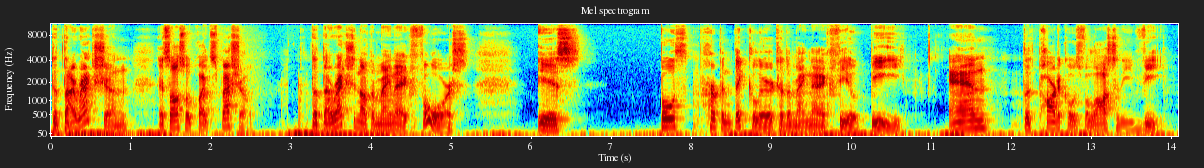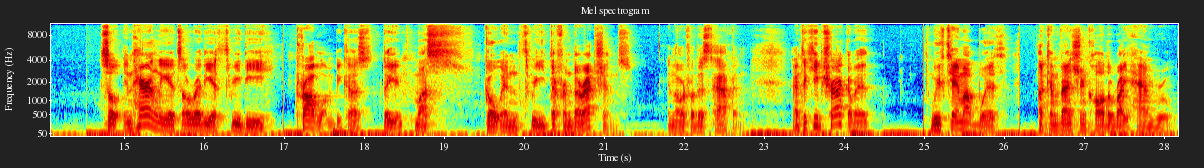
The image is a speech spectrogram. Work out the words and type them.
The direction is also quite special. The direction of the magnetic force is both perpendicular to the magnetic field B and the particle's velocity v. So inherently it's already a 3D problem because they must go in three different directions in order for this to happen. And to keep track of it, we've came up with a convention called the right hand rule.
